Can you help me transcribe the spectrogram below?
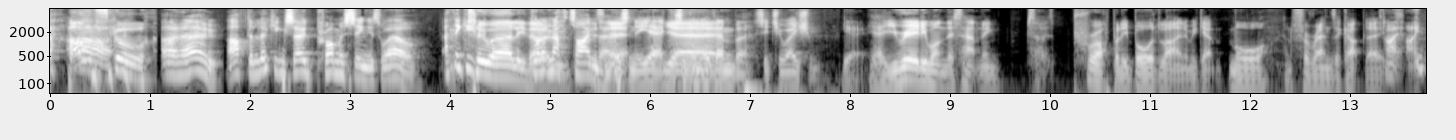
Old school. I know. After looking so promising as well. I think he's Too early, though. got though, enough time isn't though, it? isn't he? Yeah, because of Yeah. the November situation. Yeah. yeah, you really want this happening so it's properly borderline and we get more kind of forensic updates. I, I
